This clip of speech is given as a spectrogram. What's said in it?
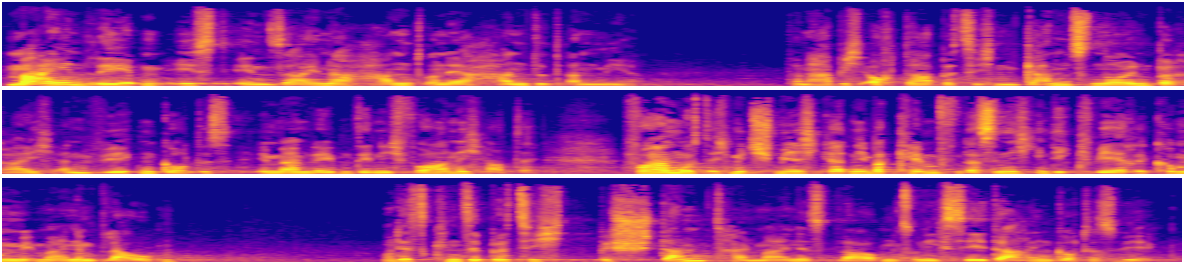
Mein Leben ist in seiner Hand und er handelt an mir. Dann habe ich auch da plötzlich einen ganz neuen Bereich an Wirken Gottes in meinem Leben, den ich vorher nicht hatte. Vorher musste ich mit Schwierigkeiten immer kämpfen, dass sie nicht in die Quere kommen mit meinem Glauben. Und jetzt sind sie plötzlich Bestandteil meines Glaubens und ich sehe darin Gottes Wirken.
